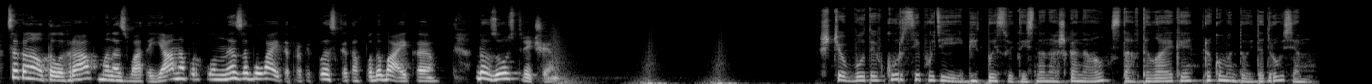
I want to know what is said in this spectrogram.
Це канал Телеграф. Мене звати Яна Порхун. Не забувайте про підписки та вподобайки. До зустрічі! Щоб бути в курсі подій, підписуйтесь на наш канал, ставте лайки, рекомендуйте друзям.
